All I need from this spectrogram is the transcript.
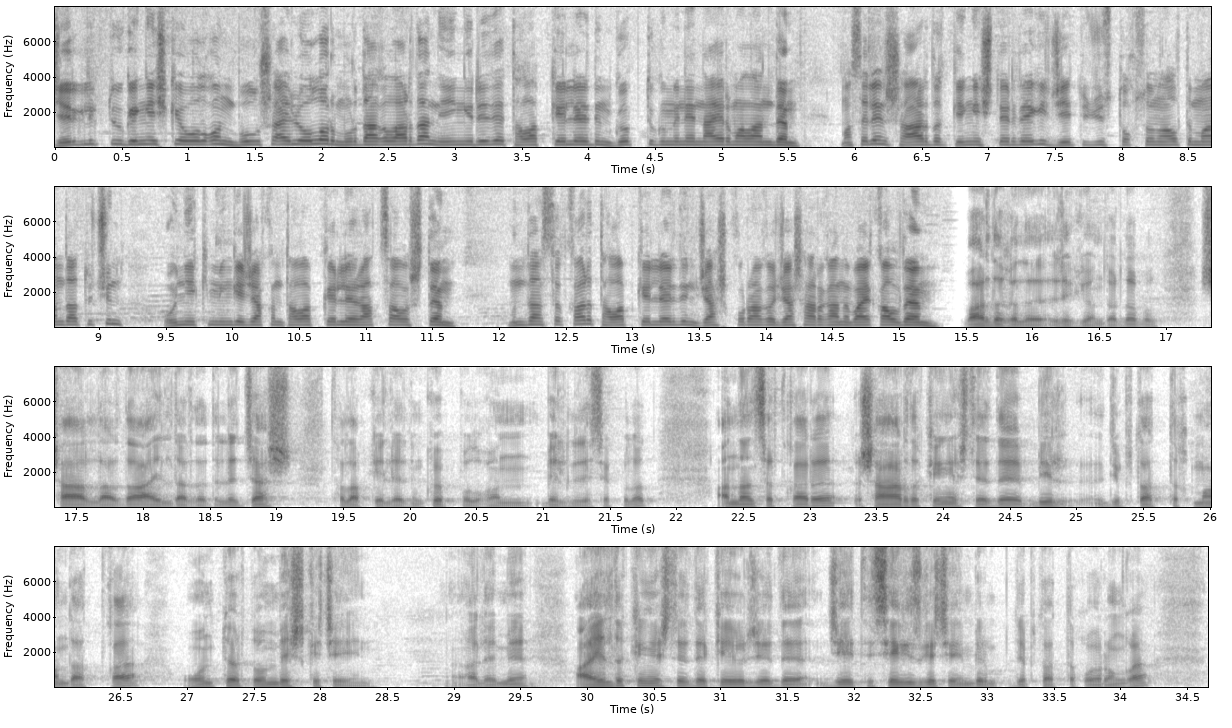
жергиликтүү кеңешке болгон бул шайлоолор мурдагылардан эң ириде талапкерлердин көптүгү менен айырмаланды. Маселен шаардык кеңештердеги жети жүз токсон алты мандат үчүн он эки миңге жакын талапкерлер ат салышты мындан сырткары талапкерлердин жаш курагы жашарганы байкалды баардык эле региондордо бул шаарларда айылдарда деле жаш талапкерлердин көп болгонун белгилесек болот андан сырткары шаардык кеңештерде бир депутаттык мандатка он төрт он бешке чейин ал эми айылдык кеңештерде кээ бир жерде жети сегизге чейин бир депутаттык орунга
